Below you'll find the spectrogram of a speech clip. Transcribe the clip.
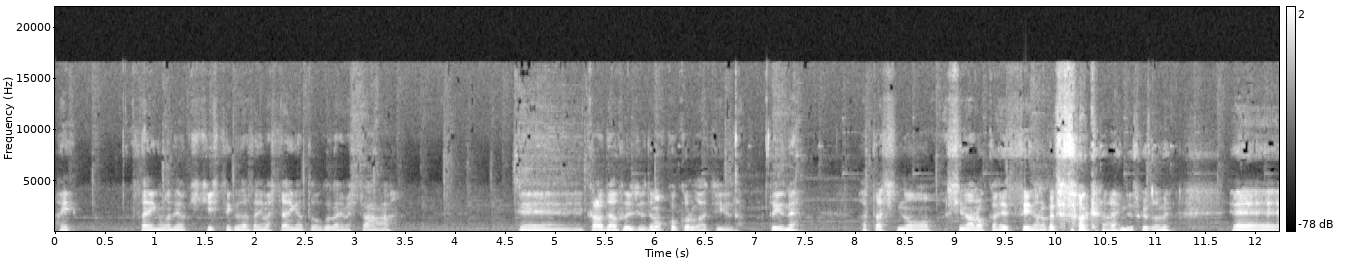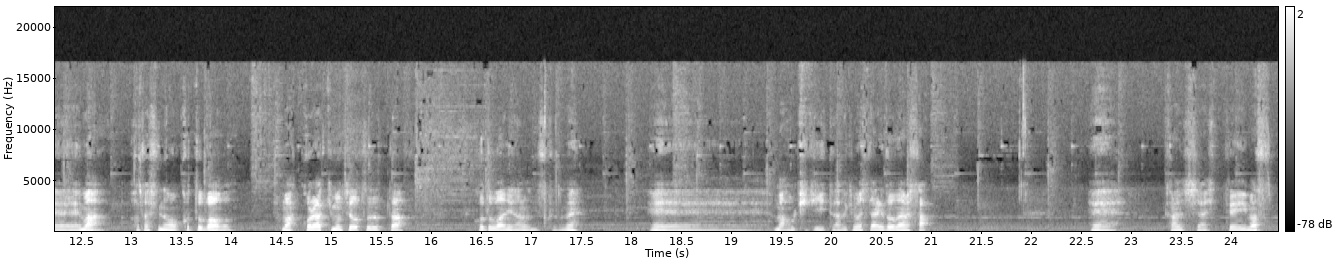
はい。最後までお聞きしてくださいましてありがとうございました。えー、体は不自由でも心は自由だ。というね、私の詩なのかエッセイなのかちょっとわからないんですけどね。えー、まあ、私の言葉を、まあ、これは気持ちを綴った言葉になるんですけどね。えー、まあ、お聞きいただきましてありがとうございました。えー、感謝しています。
